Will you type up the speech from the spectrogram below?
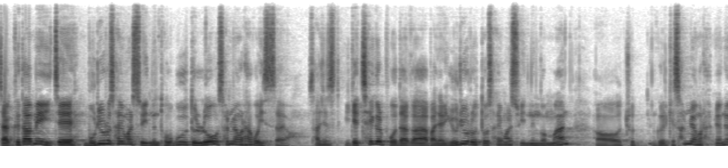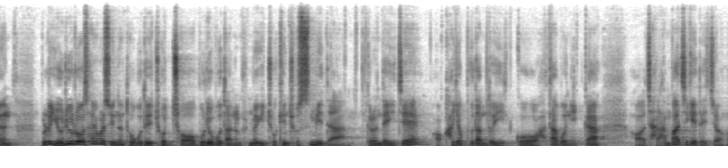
자, 그 다음에 이제 무료로 사용할 수 있는 도구들로 설명을 하고 있어요. 사실 이게 책을 보다가 만약 유료로 또 사용할 수 있는 것만 어, 그렇게 설명을 하면은 물론 유료로 사용할 수 있는 도구들이 좋죠. 무료보다는 분명히 좋긴 좋습니다. 그런데 이제 어, 가격 부담도 있고 하다 보니까 어, 잘 안 빠지게 되죠.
